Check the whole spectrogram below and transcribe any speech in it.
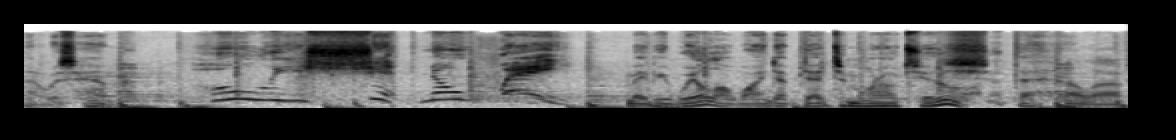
That was him. Holy shit, no way! Maybe we'll all wind up dead tomorrow too. Shut the hell up.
